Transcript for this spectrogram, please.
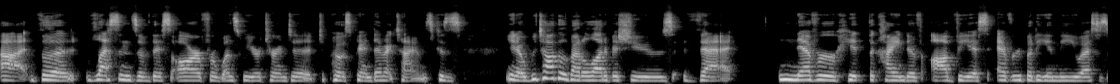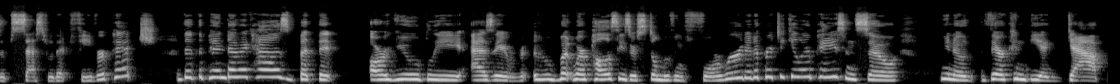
uh, the lessons of this are for once we return to, to post-pandemic times. Because you know we talk about a lot of issues that never hit the kind of obvious everybody in the us is obsessed with it fever pitch that the pandemic has but that arguably as a but where policies are still moving forward at a particular pace. And so you know there can be a gap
